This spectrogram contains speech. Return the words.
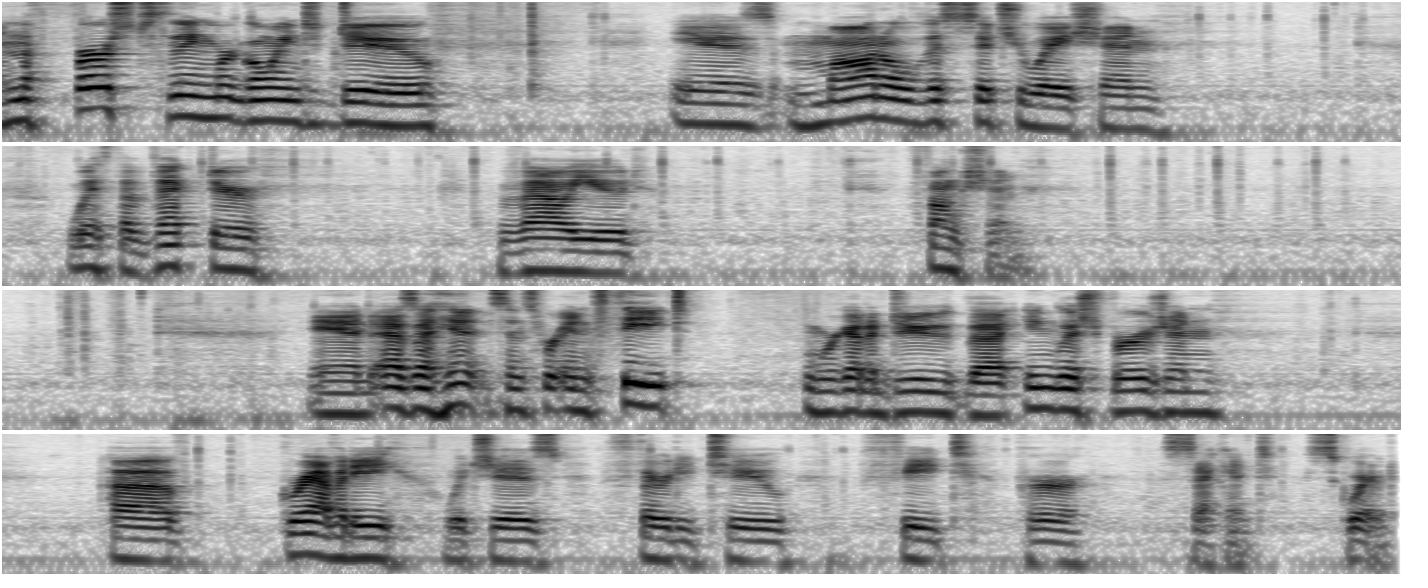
And the first thing we're going to do is model this situation with a vector valued function. And as a hint, since we're in feet, we're going to do the English version of gravity, which is 32 feet per second squared.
